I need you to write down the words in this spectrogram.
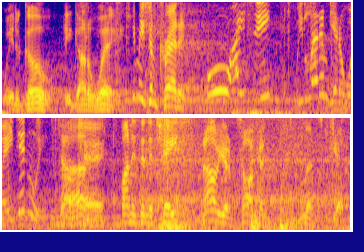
Way to go. He got away. Give me some credit. Oh, I see. We let him get away, didn't we? Duh. Okay. Fun is in the chase. Now you're talking. Let's get him.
